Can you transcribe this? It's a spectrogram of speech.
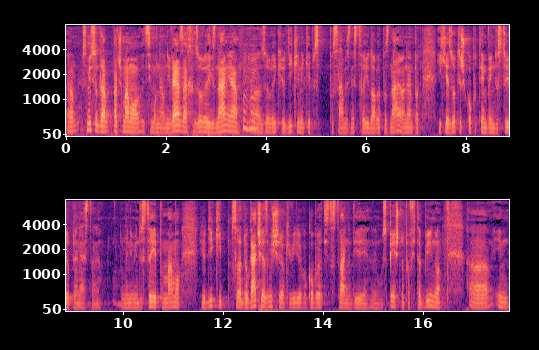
Um, v smislu, da pač imamo recimo, na univerzah zelo veliko znanja, uh -huh. uh, zelo veliko ljudi, ki nekaj posamezne stvari dobro poznajo, ne, ampak jih je zelo težko potem v industrijo prenesti domeni v industriji, pa imamo ljudi, ki seveda drugače razmišljajo, ki vidijo, kako bodo tisto stvar naredili vem, uspešno, profitabilno. Uh, in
